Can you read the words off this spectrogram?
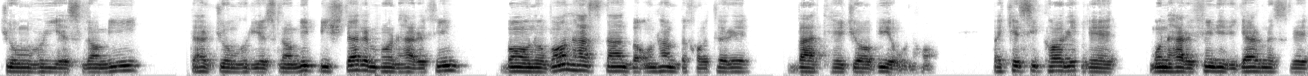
جمهوری اسلامی در جمهوری اسلامی بیشتر منحرفین بانوان هستند و اون هم به خاطر بدهجابی اونها و کسی کاری به منحرفین دیگر مثل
